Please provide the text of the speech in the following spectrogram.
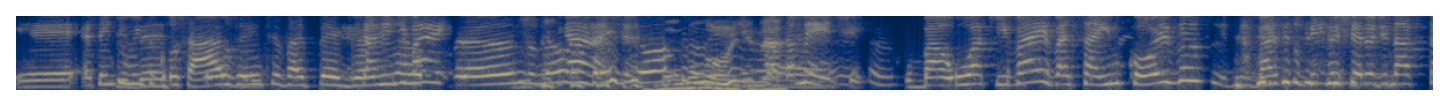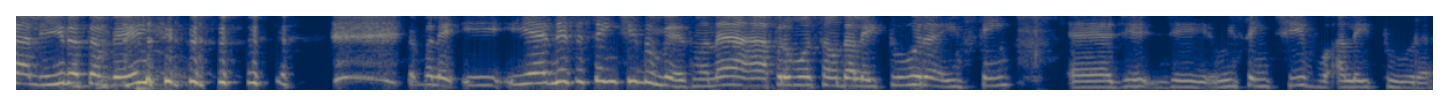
É, é sempre Se muito deixar, gostoso. a gente vai pegando, a gente vai lembrando, não tem de outro longe, livro. né? Exatamente. O baú aqui vai, vai saindo coisas, vai subindo o cheiro de naftalina também. Eu falei, e, e, é nesse sentido mesmo, né? A promoção da leitura, enfim, é, de, de o incentivo à leitura,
